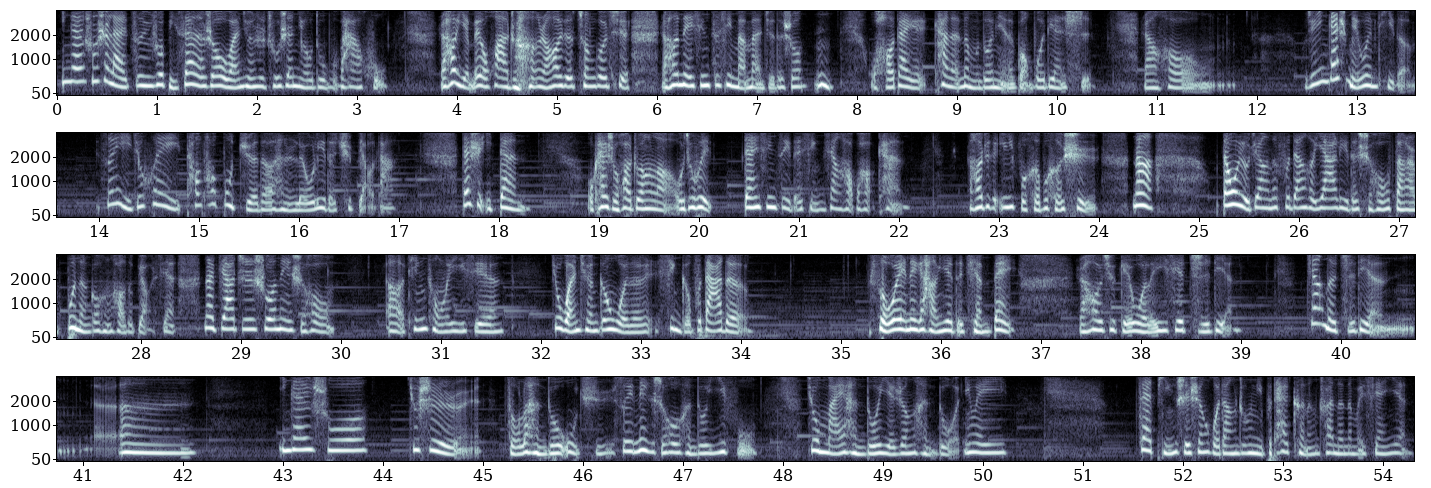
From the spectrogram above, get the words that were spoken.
应该说是来自于说比赛的时候完全是初生牛犊不怕虎，然后也没有化妆，然后就冲过去，然后内心自信满满，觉得说，嗯，我好歹也看了那么多年的广播电视，然后我觉得应该是没问题的，所以就会滔滔不绝的很流利的去表达。但是，一旦我开始化妆了，我就会担心自己的形象好不好看，然后这个衣服合不合适。那当我有这样的负担和压力的时候，我反而不能够很好的表现。那加之说那时候，呃，听从了一些就完全跟我的性格不搭的所谓那个行业的前辈，然后去给我了一些指点。这样的指点，嗯，应该说就是走了很多误区。所以那个时候很多衣服就买很多也扔很多，因为在平时生活当中你不太可能穿的那么鲜艳。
